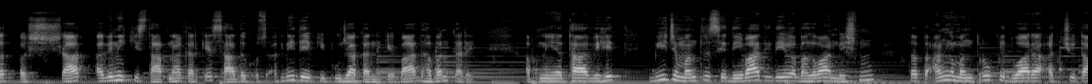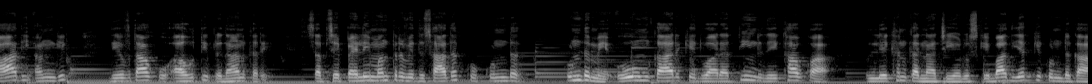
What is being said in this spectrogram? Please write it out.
तत्पश्चात अग्नि की स्थापना करके साधक उस अग्निदेव की पूजा करने के बाद हवन करे। अपने यथाविहित बीज मंत्र से देवादिदेव भगवान विष्णु तथा अंग मंत्रों के द्वारा अच्युतादि अंगिक देवताओं को आहुति प्रदान करे। सबसे पहले मंत्र विद साधक को कुंड कुंड में ओमकार के द्वारा तीन रेखाओं का उल्लेखन करना चाहिए और उसके बाद यज्ञ कुंड का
